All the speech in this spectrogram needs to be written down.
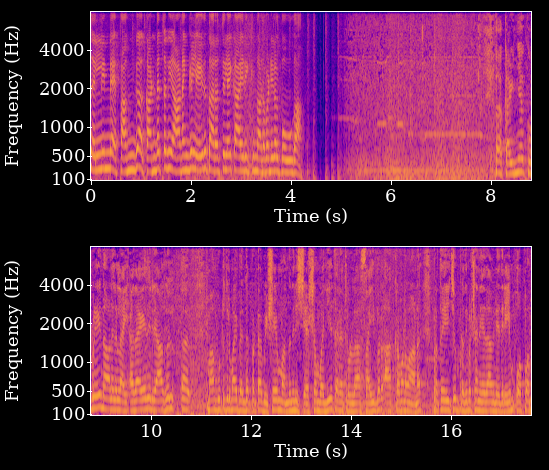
സെല്ലിന്റെ പങ്ക് കണ്ടെത്തുകയാണെങ്കിൽ ഏത് തരത്തിലേക്കായിരിക്കും നടപടികൾ പോവുക? കഴിഞ്ഞ കുറേ നാളുകളായി അതായത് രാഹുൽ മാങ്കൂട്ടത്തിലുമായി ബന്ധപ്പെട്ട വിഷയം വന്നതിന് ശേഷം വലിയ തരത്തിലുള്ള സൈബർ ആക്രമണമാണ് പ്രത്യേകിച്ചും പ്രതിപക്ഷ നേതാവിനെതിരെയും ഒപ്പം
